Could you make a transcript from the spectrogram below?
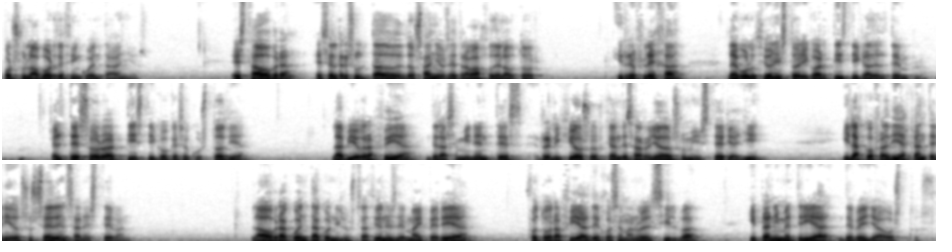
por su labor de 50 años. Esta obra es el resultado de dos años de trabajo del autor y refleja la evolución histórico-artística del templo, el tesoro artístico que se custodia, la biografía de las eminentes religiosos que han desarrollado su ministerio allí y las cofradías que han tenido su sede en San Esteban. La obra cuenta con ilustraciones de May Perea, fotografías de José Manuel Silva y planimetría de Bella Hostos.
